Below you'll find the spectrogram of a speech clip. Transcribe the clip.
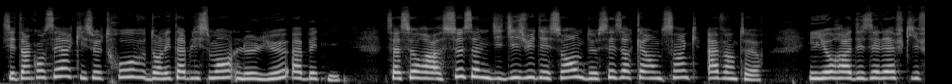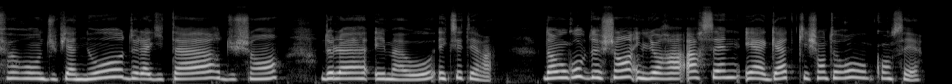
C'est un concert qui se trouve dans l'établissement Le Lieu à Bethany. Ça sera ce samedi 18 décembre de 16h45 à 20h. Il y aura des élèves qui feront du piano, de la guitare, du chant, de la MAO, etc. Dans mon groupe de chant, il y aura Arsène et Agathe qui chanteront au concert.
